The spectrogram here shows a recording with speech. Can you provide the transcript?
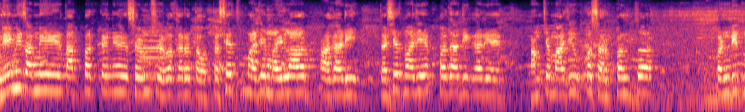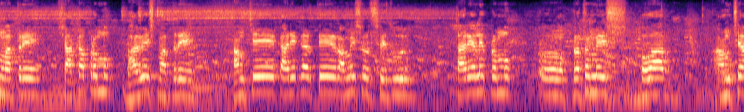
नेहमीच आम्ही तात्पर्याने स्वयंसेवा करत आहोत. तसेच माझे महिला आघाडी तसेच माझे पदाधिकारी आहेत. आमचे माजी उपसरपंच पंडित म्हात्रे शाखाप्रमुख भावेश म्हात्रे आमचे कार्यकर्ते रामेश्वर शेजूल कार्यालय प्रमुख प्रथमेश पवार आमच्या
